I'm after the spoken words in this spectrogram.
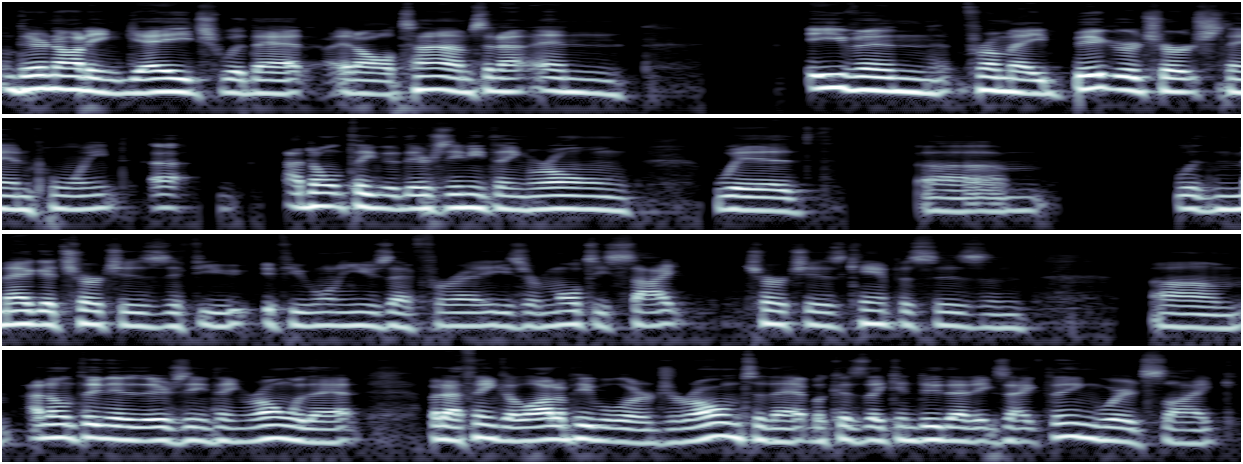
they're not engaged with that at all times. And I, and even from a bigger church standpoint uh, I don't think that there's anything wrong with um, with mega churches if you if you want to use that phrase or multi-site churches campuses and um, i don't think that there's anything wrong with that but i think a lot of people are drawn to that because they can do that exact thing where it's like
